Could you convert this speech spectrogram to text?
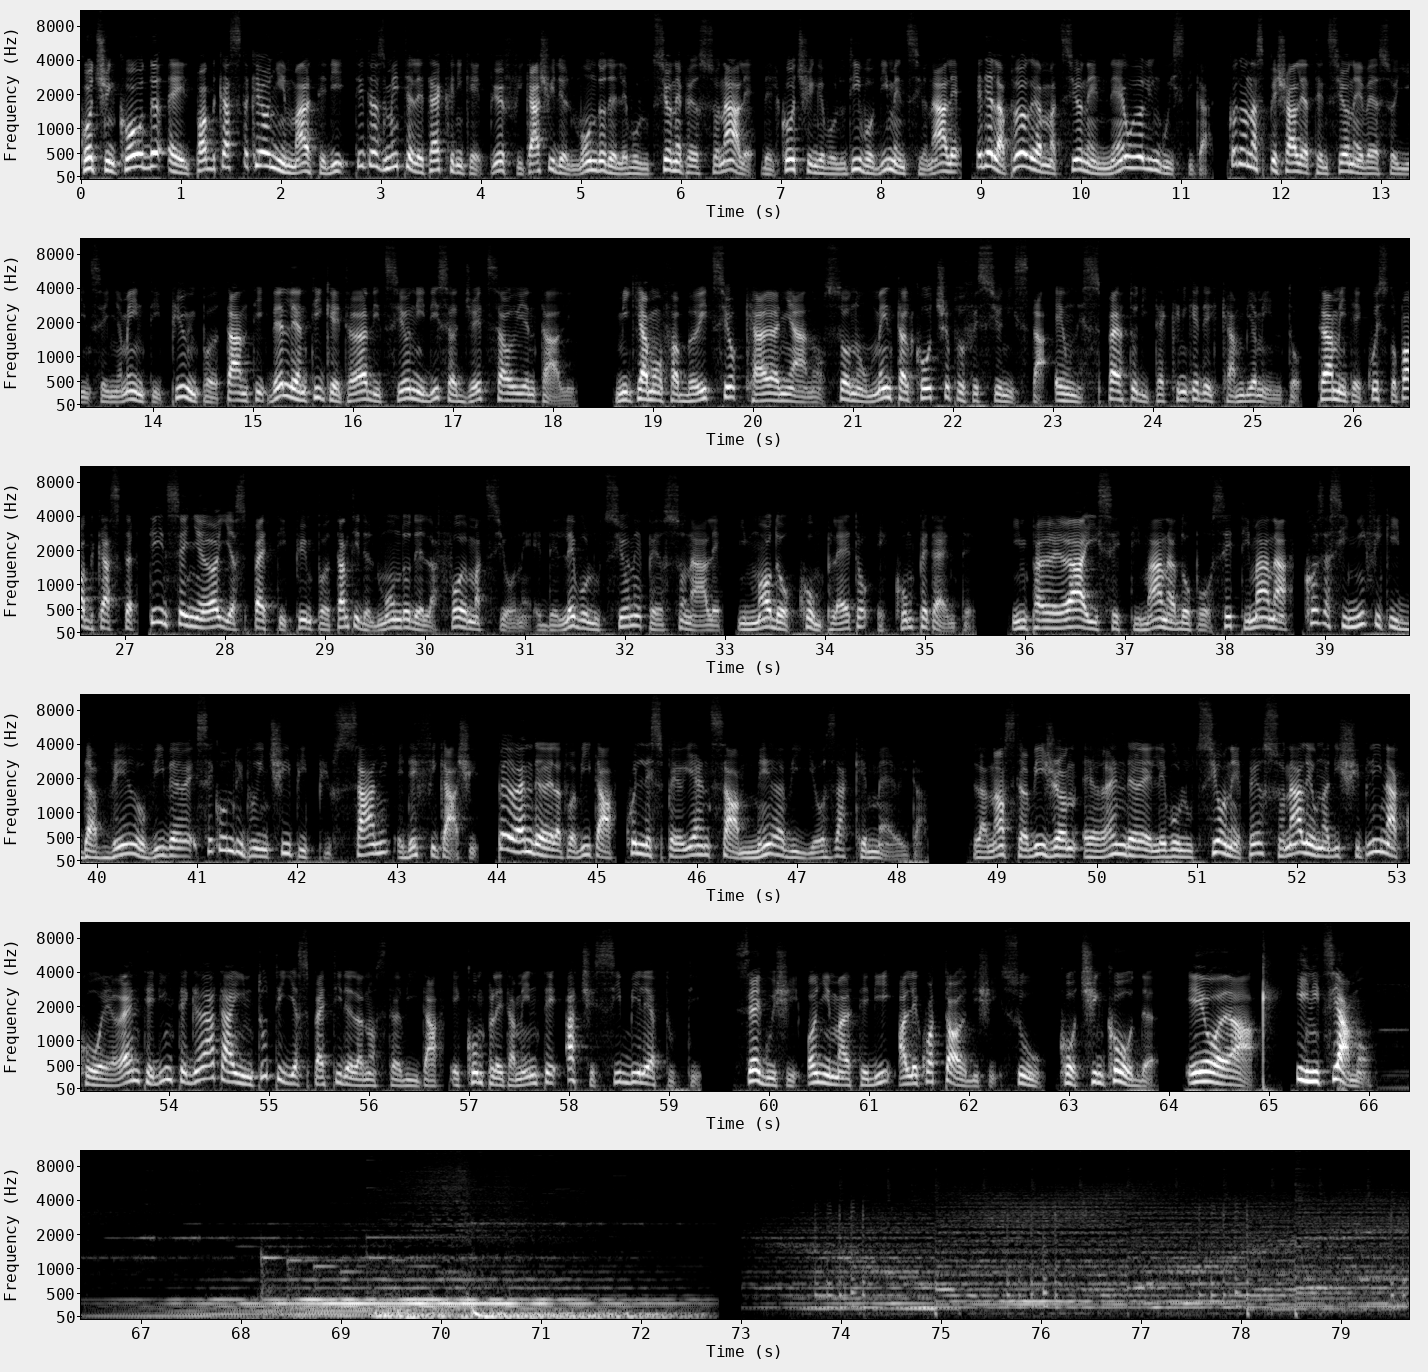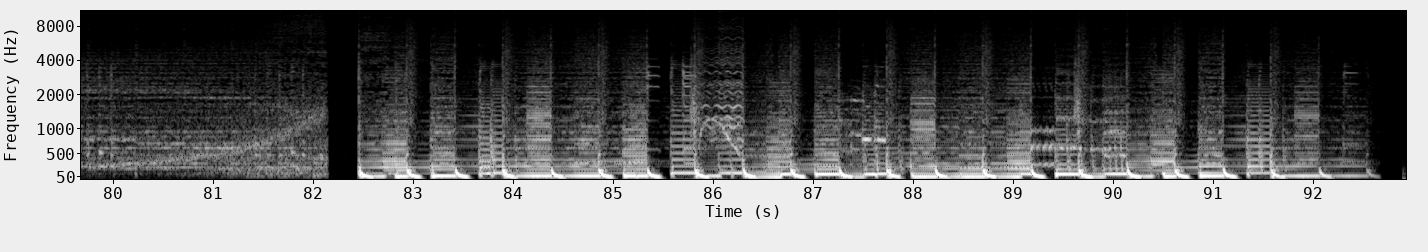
Coaching Code è il podcast che ogni martedì ti trasmette le tecniche più efficaci del mondo dell'evoluzione personale, del coaching evolutivo dimensionale e della programmazione neurolinguistica, con una speciale attenzione verso gli insegnamenti più importanti delle antiche tradizioni di saggezza orientali. Mi chiamo Fabrizio Caragnano, sono un mental coach professionista e un esperto di tecniche del cambiamento. Tramite questo podcast ti insegnerò gli aspetti più importanti del mondo della formazione e dell'evoluzione personale in modo completo e competente. Imparerai settimana dopo settimana cosa significhi davvero vivere secondo i principi più sani ed efficaci per rendere la tua vita quell'esperienza meravigliosa che merita. La nostra vision è rendere l'evoluzione personale una disciplina coerente ed integrata in tutti gli aspetti della nostra vita e completamente accessibile a tutti. Seguici ogni martedì alle 14 su Coaching Code. E ora iniziamo!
